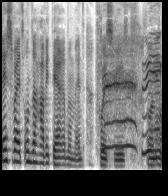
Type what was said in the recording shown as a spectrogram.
das war jetzt unser Habitäre-Moment. Voll süß. Und,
